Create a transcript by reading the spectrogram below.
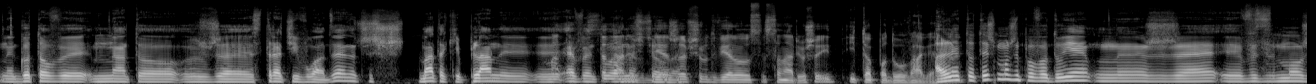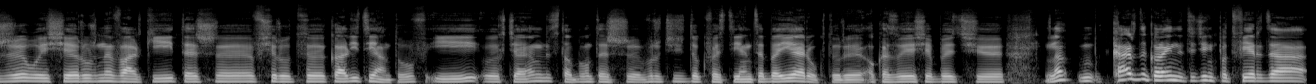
gotowy na to, że straci władzę, znaczy ma takie plany y, Ma ewentualnościowe. bierze wśród wielu scenariuszy i, i to pod uwagę. Ale tak? to też może powoduje, mm, że y, wzmożyły się różne walki też y, wśród y, koalicjantów i y, chciałem z tobą też wrócić do kwestii NCBR-u, który okazuje się być, y, no każdy kolejny tydzień potwierdza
